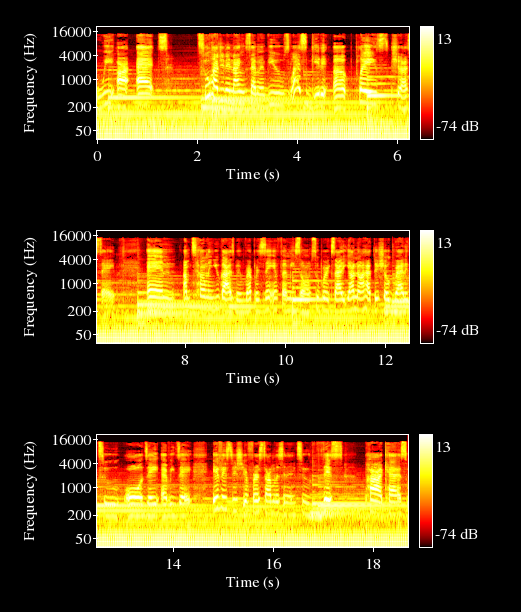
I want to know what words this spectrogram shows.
We are at 297 views. Let's get it up, plays, should I say. And I'm telling you guys been representing for me, so I'm super excited. Y'all know I have to show gratitude all day, every day. If it's just your first time listening to this podcast,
